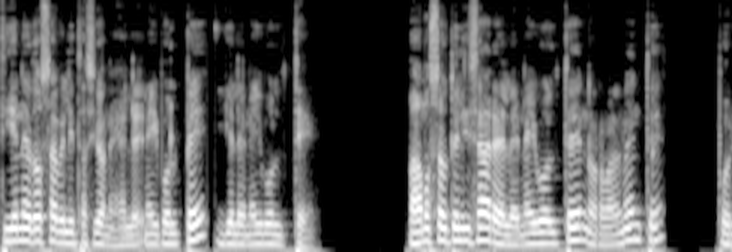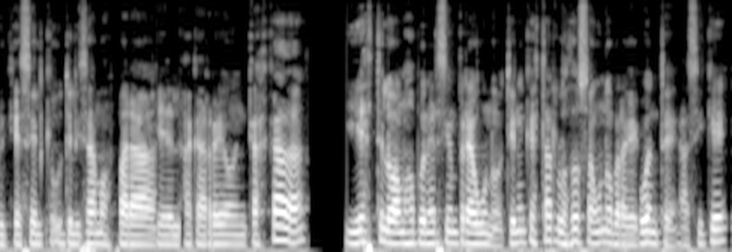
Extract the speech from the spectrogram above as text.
tiene dos habilitaciones, el Enable P y el Enable T. Vamos a utilizar el Enable T normalmente porque es el que utilizamos para el acarreo en cascada y este lo vamos a poner siempre a 1. Tienen que estar los dos a 1 para que cuente, así que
